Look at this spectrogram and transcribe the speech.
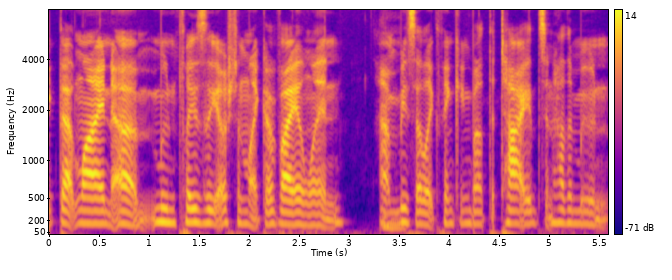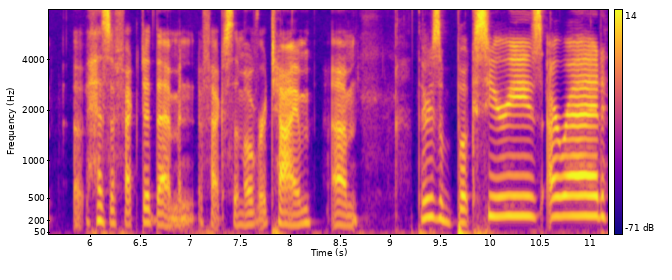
Like that line. Um, moon plays the ocean like a violin, um, because I like thinking about the tides and how the moon uh, has affected them and affects them over time. Um, there's a book series I read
